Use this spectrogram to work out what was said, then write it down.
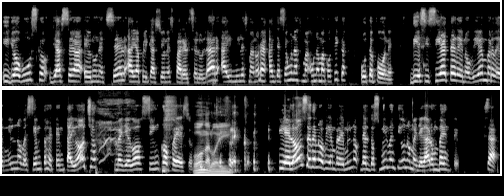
y yo busco, ya sea en un Excel, hay aplicaciones para el celular, hay miles de maneras, aunque sea una, una macotica, usted pone 17 de noviembre de 1978, me llegó 5 pesos. Póngalo ahí. Y el 11 de noviembre del 2021 me llegaron 20. O sea,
